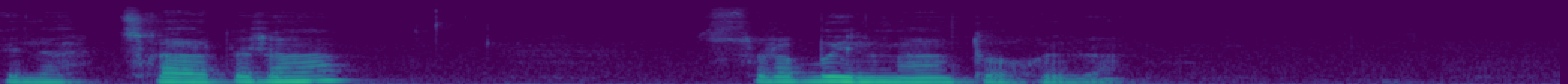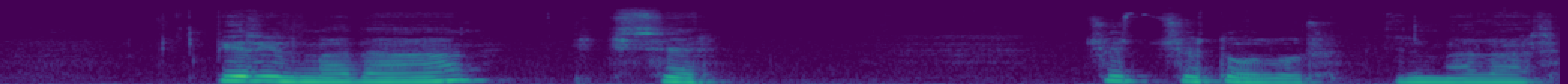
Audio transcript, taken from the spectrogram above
belə çıxardıram. Sonra bu ilməni toxuyuram. Bir ilmədən ikisi cüt-cüt olur ilmələr.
